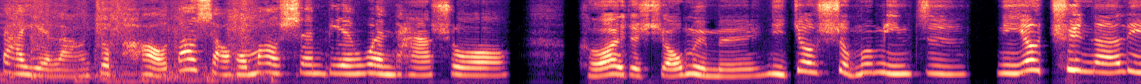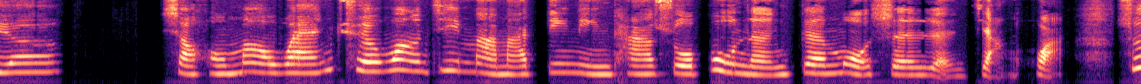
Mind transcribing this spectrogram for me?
大野狼就跑到小红帽身边，问他说：可爱的小妹妹，你叫什么名字？你要去哪里啊？小红帽完全忘记妈妈叮咛他说不能跟陌生人讲话，所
